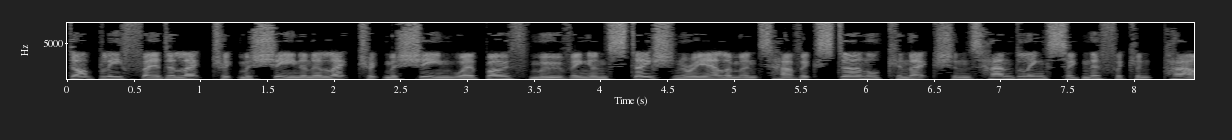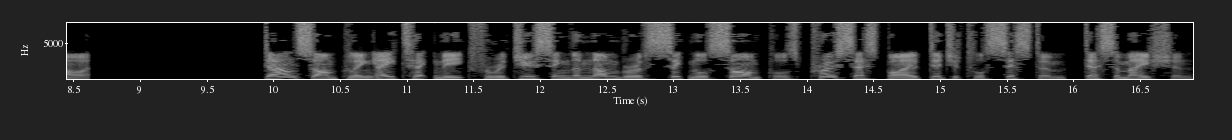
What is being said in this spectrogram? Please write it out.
Doubly fed electric machine An electric machine where both moving and stationary elements have external connections handling significant power. Downsampling a technique for reducing the number of signal samples processed by a digital system, decimation.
